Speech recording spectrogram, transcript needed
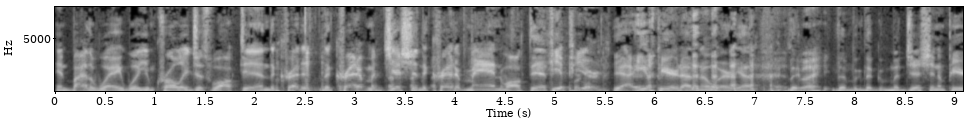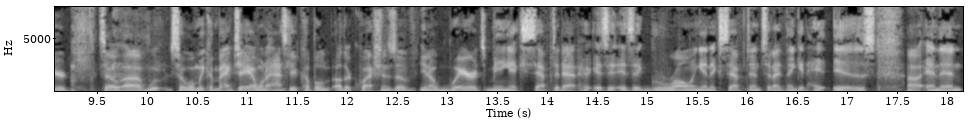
And by the way, William Crowley just walked in. The credit, the credit magician, the credit man walked in. He appeared. Yeah, he appeared out of nowhere. Yeah, the, right. the, the magician appeared. So, uh, w- so when we come back, Jay, I want to ask you a couple other questions of you know where it's being accepted at. Is it is it growing in acceptance? And I think it is. Uh, and then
